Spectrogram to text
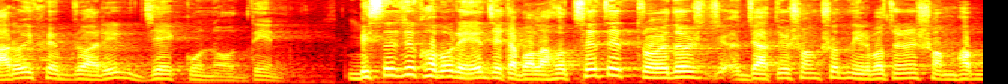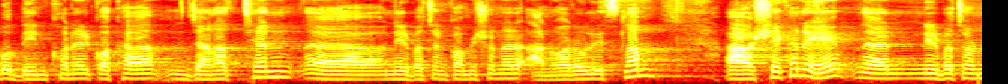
বারোই ফেব্রুয়ারির যে কোনো দিন। বিস্তারিত খবরে যেটা বলা হচ্ছে যে, ত্রয়োদশ জাতীয় সংসদ নির্বাচনের সম্ভাব্য দিনক্ষণের কথা জানাচ্ছেন নির্বাচন কমিশনার আনোয়ারুল ইসলাম। সেখানে নির্বাচন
